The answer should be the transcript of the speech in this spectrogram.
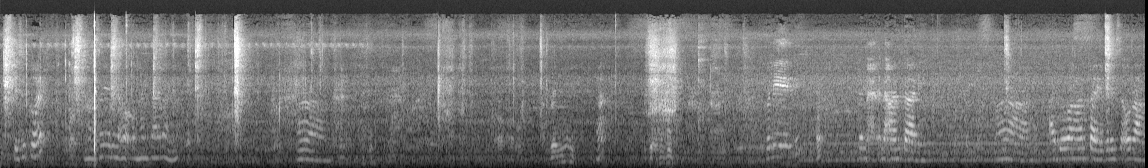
Cik Syukur eh? Ha, nah, saya nak buat penghantaran eh? Ha. Ha? hả? ni? Ha? Nak, nak hantar ni? Daripada seorang.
